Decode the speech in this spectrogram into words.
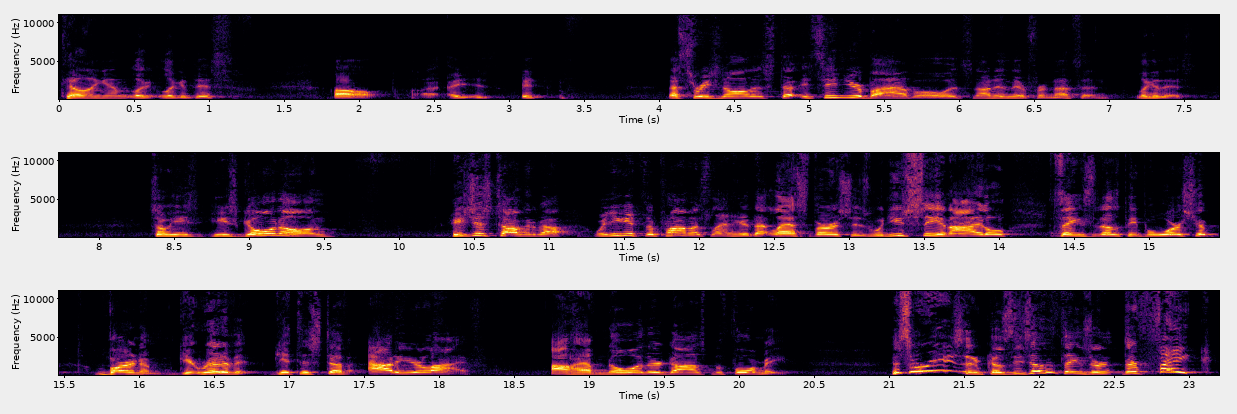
telling him, look look at this. Oh, it, it that's the reason all this stuff it's in your Bible. It's not in there for nothing. Look at this. So he's he's going on. He's just talking about when you get to the promised land here, that last verse is when you see an idol, things that other people worship, burn them. Get rid of it. Get this stuff out of your life. I'll have no other gods before me. It's a reason, because these other things are they're fake.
